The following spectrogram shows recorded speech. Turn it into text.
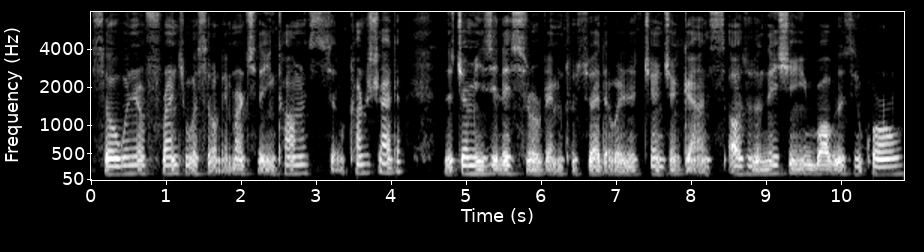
So when the French was slowly marched in common countryside, the Germans easily threw them to sweat with the giant guns. Also, the nation involved the war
